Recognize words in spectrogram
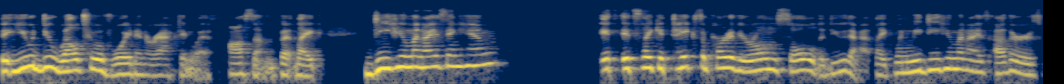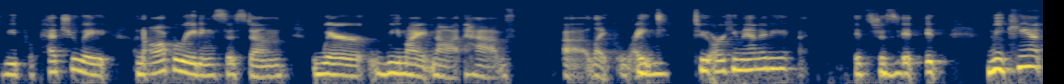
that you would do well to avoid interacting with. Awesome. But like dehumanizing him it, it's like it takes a part of your own soul to do that. Like when we dehumanize others, we perpetuate an operating system where we might not have uh, like right mm-hmm. to our humanity. It's just mm-hmm. it it we can't.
